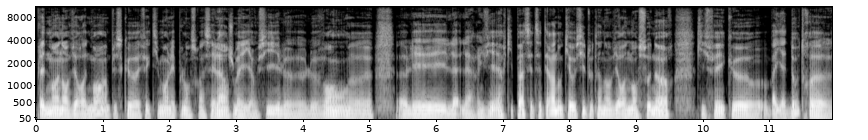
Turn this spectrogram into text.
pleinement un environnement, hein, puisque effectivement les plans sont assez larges, mais il y a aussi le, vent, euh, la rivière qui passe, etc. Donc il y a aussi tout un environnement sonore qui fait que euh, bah, il y a d'autres, euh,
